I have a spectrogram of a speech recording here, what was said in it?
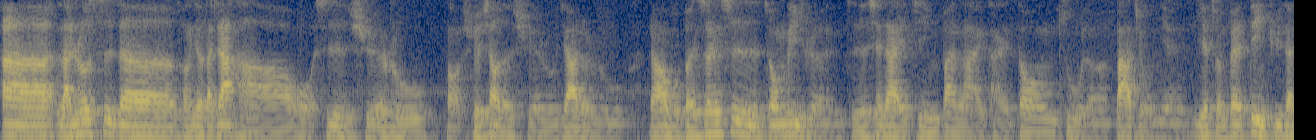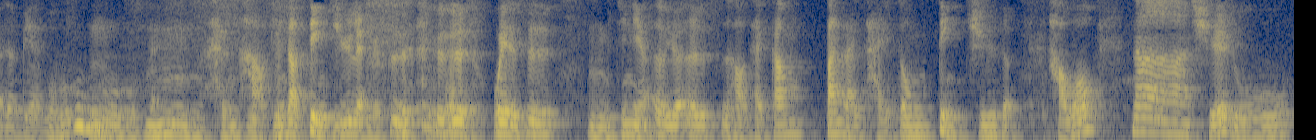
啊，兰若市的朋友，大家好，我是学儒哦，学校的学，儒家的儒。然后我本身是中立人，只是现在已经搬来台东住了八九年，也准备定居在这边。哦，嗯，嗯，很好，听到定居两个字，就是我也是，嗯，今年二月二十四号才刚搬来台东定居的。好哦，那学儒。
